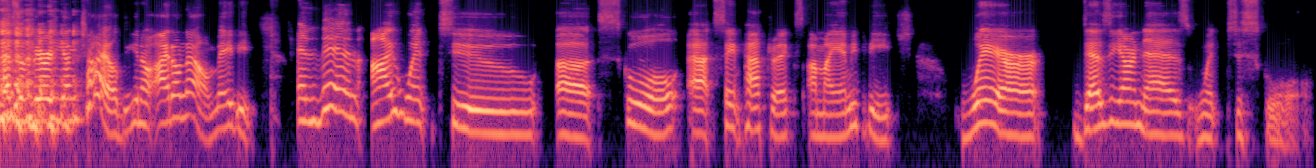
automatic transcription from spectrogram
as a very young child. You know, I don't know, maybe. And then I went to uh, school at St. Patrick's on Miami Beach, where Desi Arnaz went to school.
